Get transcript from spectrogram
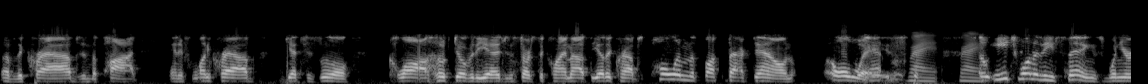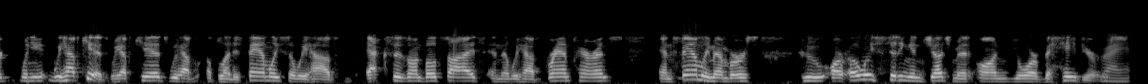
of the crabs in the pot, and if one crab gets his little claw hooked over the edge and starts to climb out, the other crabs pull him the fuck back down always. Right. Right. So each one of these things, when you're when you we have kids, we have kids, we have a blended family, so we have exes on both sides, and then we have grandparents and family members who are always sitting in judgment on your behaviors right.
